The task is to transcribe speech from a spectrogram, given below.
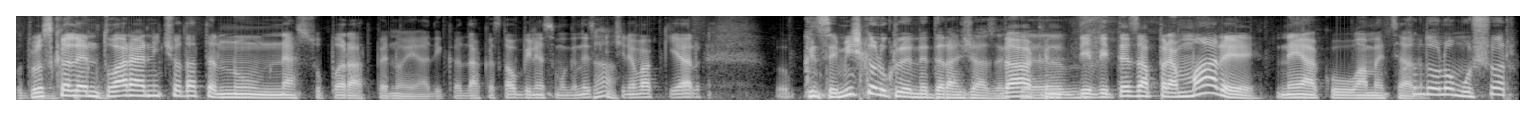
cu Plus că lentoarea niciodată nu ne-a supărat pe noi. Adică dacă stau bine să mă gândesc, Da. da. cineva chiar... Când se mișcă lucrurile ne deranjează. Da, că când e viteza prea mare ne ia cu amețeală. Când o luăm ușor,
